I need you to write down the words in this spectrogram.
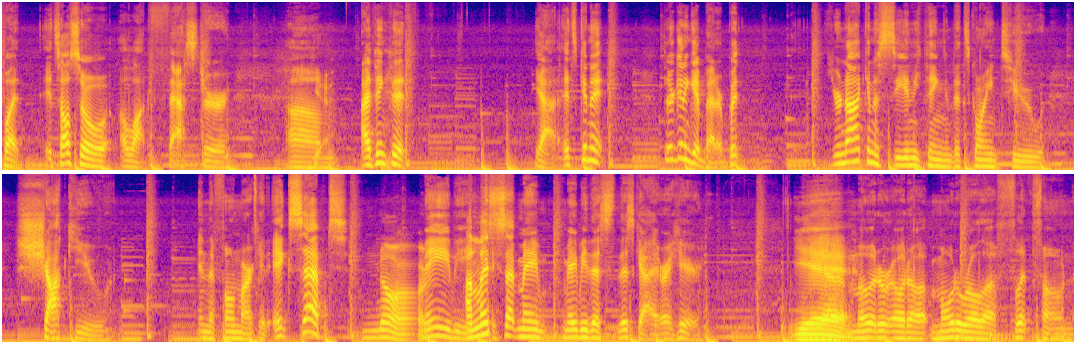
But it's also a lot faster. Um, Yeah. I think that yeah, it's gonna they're gonna get better, but you're not gonna see anything that's going to shock you in the phone market, except No. maybe Unless. except maybe maybe this this guy right here. yeah. The, uh, Motorola Motorola flip phone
